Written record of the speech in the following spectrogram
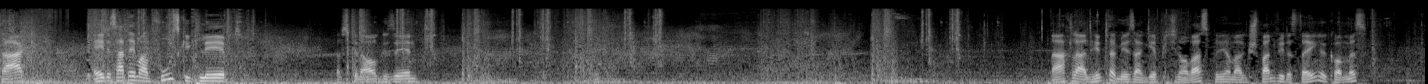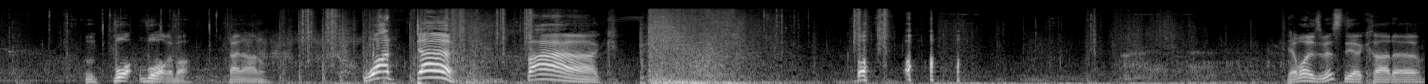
Zack. Ey, das hat ihm am Fuß geklebt. Hab's genau gesehen. Nachladen hinter mir ist angeblich noch was. Bin ja mal gespannt, wie das da hingekommen ist. Hm. Wo, wo auch immer. Keine Ahnung. What the fuck? Jawohl, das wissen ja gerade.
